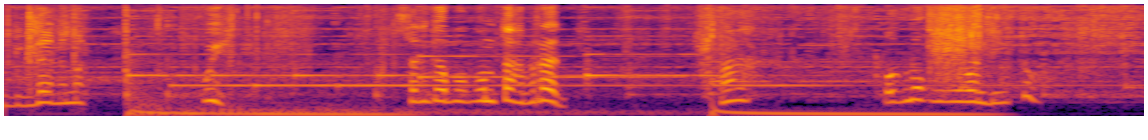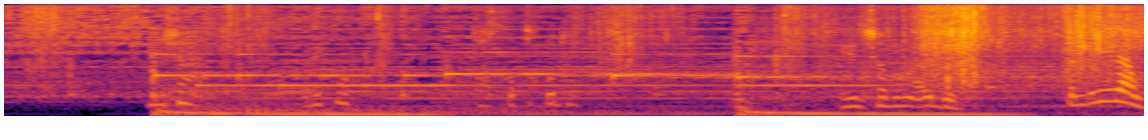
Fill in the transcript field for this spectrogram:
Eh, bigla naman. Uy, saan ka pupunta, Brad? Ha? Huwag mo akong iwan dito. Ayun siya. Ko. Takot ako doon. Ayun siya mga idol. Sandali lang.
